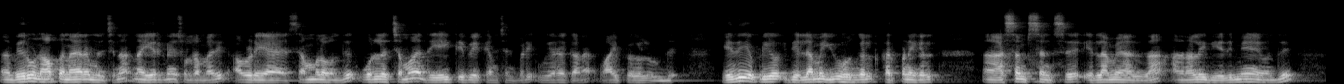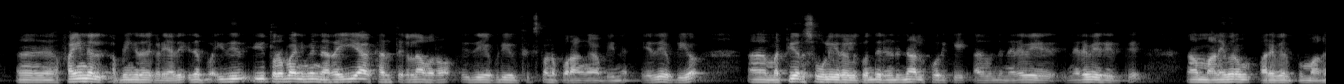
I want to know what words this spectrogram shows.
வெறும் நாற்பதாயிரம் இருந்துச்சுன்னா நான் ஏற்கனவே சொல்கிற மாதிரி அவருடைய சம்பளம் வந்து ஒரு லட்சமாக இந்த எயிட்டி பே கமிஷன் படி உயரக்கான வாய்ப்புகள் உண்டு. எது எப்படியோ இது எல்லாமே யூகங்கள் கற்பனைகள் அசம்ஷன்ஸு எல்லாமே அதுதான். அதனால் இது எதுவுமே வந்து ஃபைனல் அப்படிங்கிறது கிடையாது. இதை இது இது தொடர்பாக இனிமேல் நிறைய கருத்துக்கள்லாம் வரும். இது எப்படி ஃபிக்ஸ் பண்ண போகிறாங்க அப்படின்னு. எது எப்படியோ மத்திய அரசு ஊழியர்களுக்கு வந்து ரெண்டு நாள் கோரிக்கை அது வந்து நிறைவே நிறைவேறி இருக்கு நாம் அனைவரும் வரவேற்புமாக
